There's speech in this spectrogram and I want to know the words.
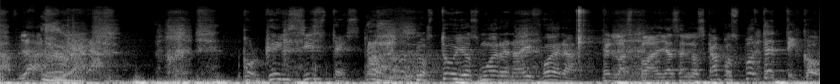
Hablar. ¿Por qué insistes? Los tuyos mueren ahí fuera, en las playas, en los campos. Patético.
